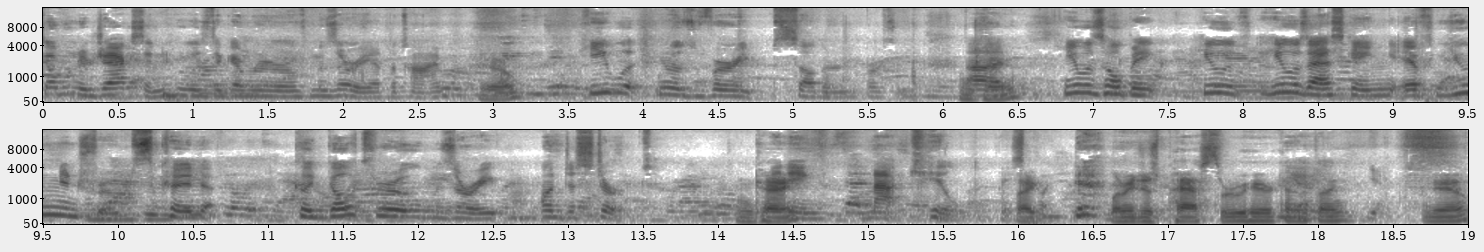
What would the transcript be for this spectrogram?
Governor Jackson, who was the governor of Missouri at the time, Yeah. he was he was a very southern person. Okay. Uh, he was hoping he was he was asking if Union troops could could go through Missouri undisturbed, Okay. being not killed, Like, basically. let me just pass through here kind of thing? Yeah. Yeah?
